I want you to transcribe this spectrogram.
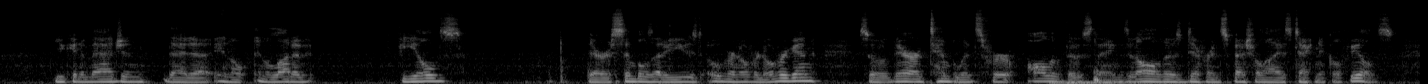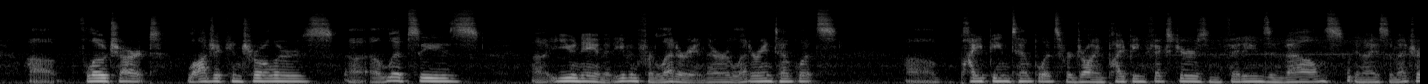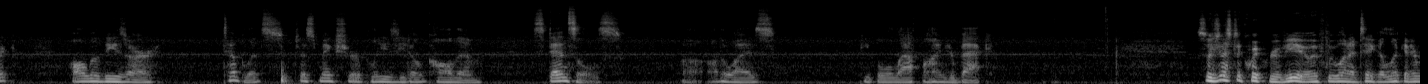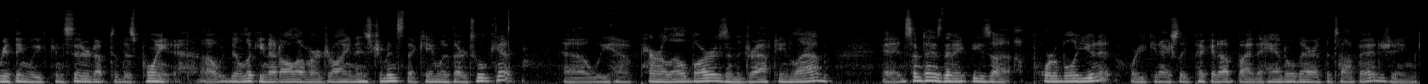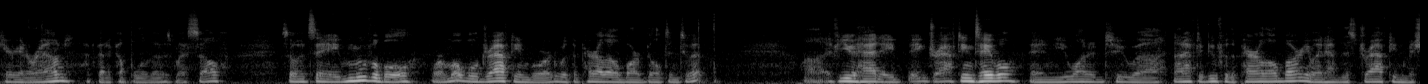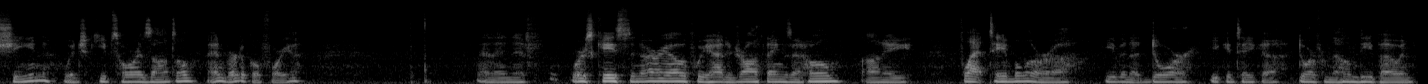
You can imagine that uh, in, a, in a lot of fields, there are symbols that are used over and over and over again. So there are templates for all of those things and all of those different specialized technical fields. Uh, flowchart, logic controllers, uh, ellipses, uh, you name it. Even for lettering, there are lettering templates, uh, piping templates for drawing piping fixtures and fittings and valves in isometric. All of these are templates. Just make sure, please, you don't call them stencils. Uh, otherwise, people will laugh behind your back. So just a quick review, if we want to take a look at everything we've considered up to this point, uh, we've been looking at all of our drawing instruments that came with our toolkit. Uh, we have parallel bars in the drafting lab, and sometimes they make these a, a, portable unit where you can actually pick it up by the handle there at the top edge and carry it around. I've got a couple of those myself. So it's a movable or mobile drafting board with a parallel bar built into it. Uh, if you had a big drafting table and you wanted to uh, not have to goof with a parallel bar, you might have this drafting machine, which keeps horizontal and vertical for you. And then if, worst case scenario, if we had to draw things at home on a flat table or a, even a door, you could take a door from the Home Depot and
